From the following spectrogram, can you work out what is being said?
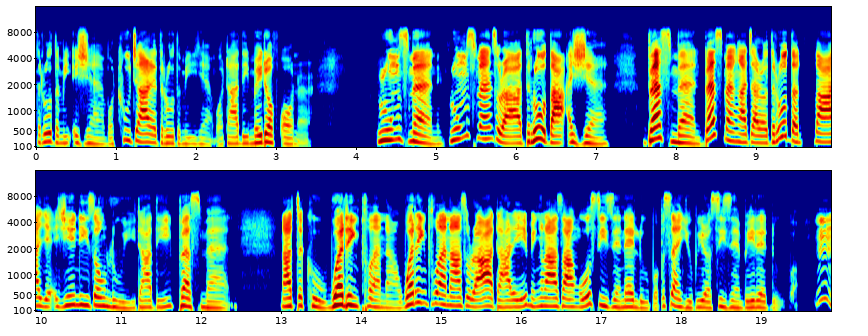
သူတို့သမီးအရန်ပေါ့ထူးခြားတဲ့သူတို့သမီးအရန်ပေါ့ဒါဒီ maid of honor groomsman groomsman ဆိုတာသူတို့သားအရန် best man best man ကကြတော့သူတို့သားရဲ့အရင်ဒီဆုံးလူကြီးဒါဒီ best man နောက်တစ်ခု wedding planner wedding planner ဆိုတာဒါတွေမင်္ဂလာဆောင်ကိုစီစဉ်တဲ့လူပေါ့ပတ်စံယူပြီးတော့စီစဉ်ပေးတဲ့လူပေါ့อืม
